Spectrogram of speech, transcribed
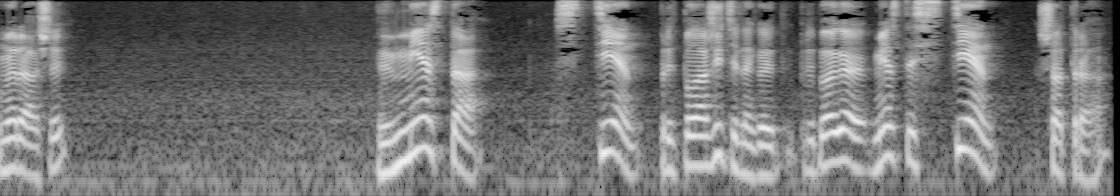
Раши, вместо стен, предположительно, говорит, предполагаю, вместо стен шатра,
